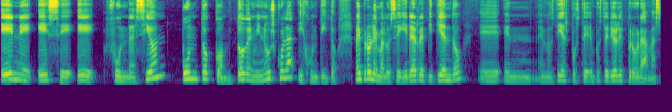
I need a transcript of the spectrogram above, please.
nsefundación.com todo en minúscula y juntito. No hay problema, lo seguiré repitiendo eh, en, los días en posteriores programas.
